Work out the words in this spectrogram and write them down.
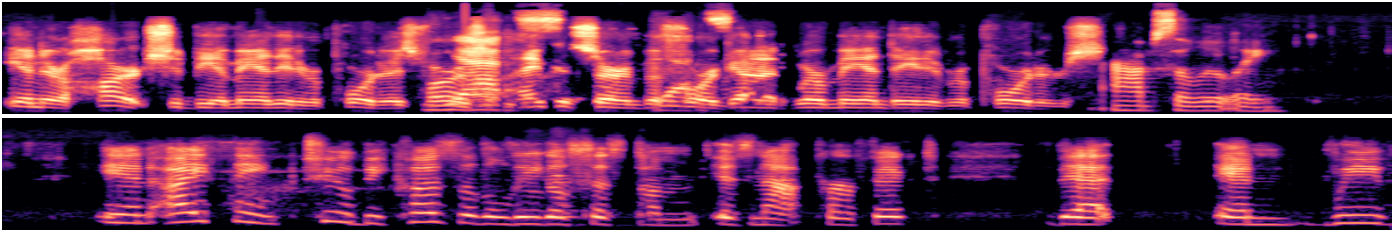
in their heart should be a mandated reporter. As far as I'm concerned, before Yes. God, we're mandated reporters. absolutely And I think too, because of the legal system is not perfect, that, and we've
